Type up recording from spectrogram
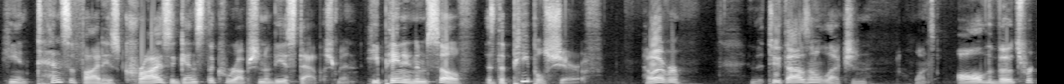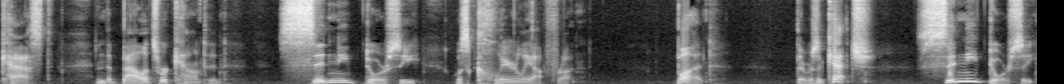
he intensified his cries against the corruption of the establishment. He painted himself as the people's sheriff. However, in the 2000 election, once all the votes were cast and the ballots were counted, Sidney Dorsey was clearly out front. But there was a catch. Sidney Dorsey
